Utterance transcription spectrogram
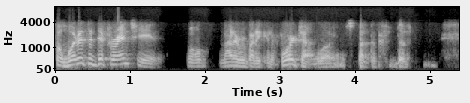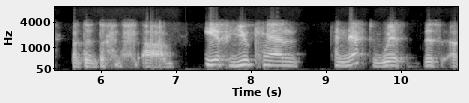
so what is the differentiator? Well, not everybody can afford John Williams, but the the but the, the uh, if you can connect with this a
